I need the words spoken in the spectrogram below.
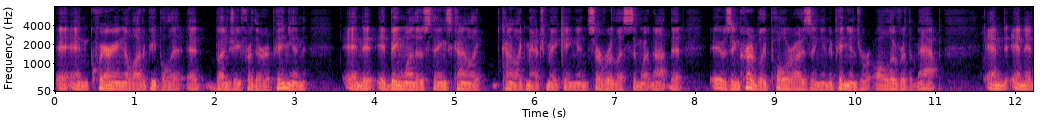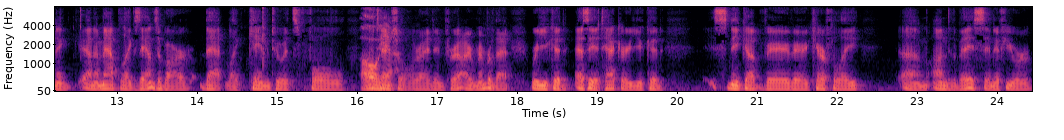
and, and querying a lot of people at, at Bungie for their opinion, and it, it being one of those things, kind of like kind of like matchmaking and server lists and whatnot that it was incredibly polarizing and opinions were all over the map. And and in a on a map like Zanzibar that like came to its full oh, potential yeah. right? And for I remember that where you could as the attacker you could sneak up very very carefully um, onto the base. And if you were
